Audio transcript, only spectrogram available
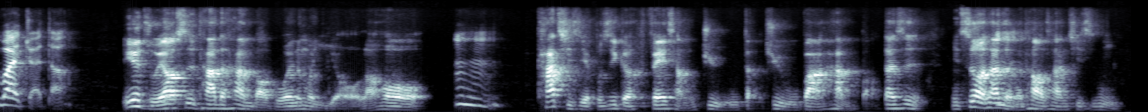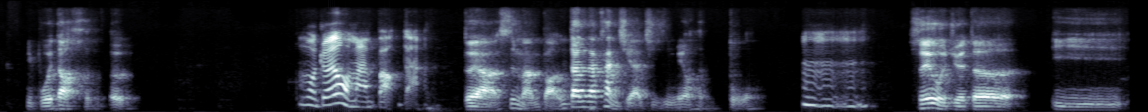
我也觉得，因为主要是它的汉堡不会那么油，然后嗯，它其实也不是一个非常巨无的巨无霸汉堡，但是你吃完它整个套餐，嗯、其实你你不会到很饿。我觉得我蛮饱的。对啊，是蛮饱，但是它看起来其实没有很多。嗯嗯嗯。所以我觉得以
